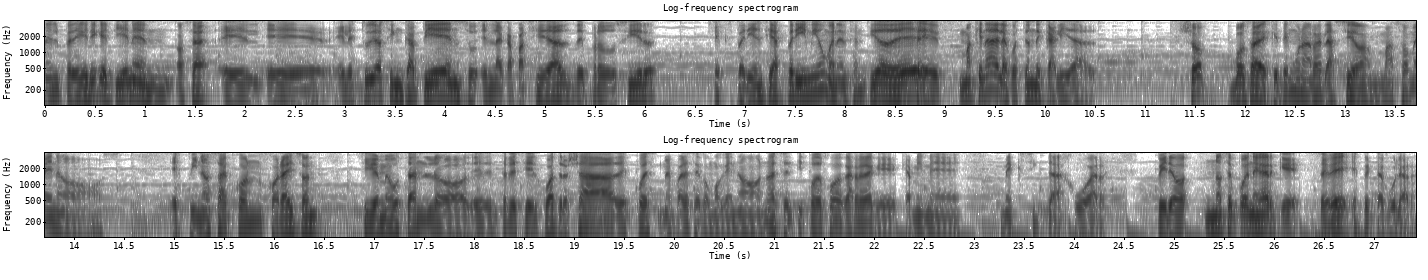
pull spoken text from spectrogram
el pedigrí que tienen, o sea, el, eh, estudio hace hincapié en, en la capacidad de producir experiencias premium en el sentido de, más que nada, de la cuestión de calidad yo, vos sabés que tengo una relación más o menos espinosa con Horizon. Si bien me gustan los, el 3 y el 4, ya después me parece como que no, no es el tipo de juego de carrera que, a mí me, me, excita jugar. Pero no se puede negar que se ve espectacular.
